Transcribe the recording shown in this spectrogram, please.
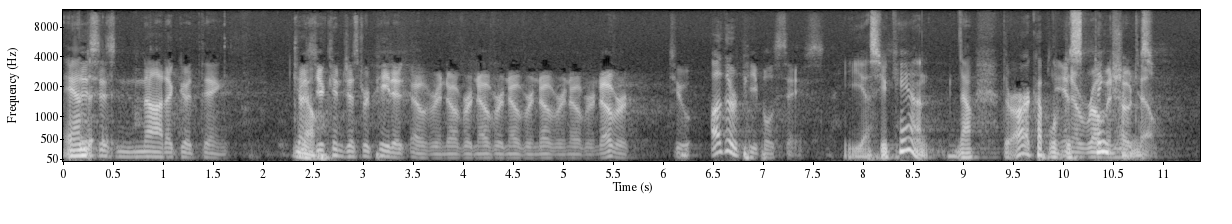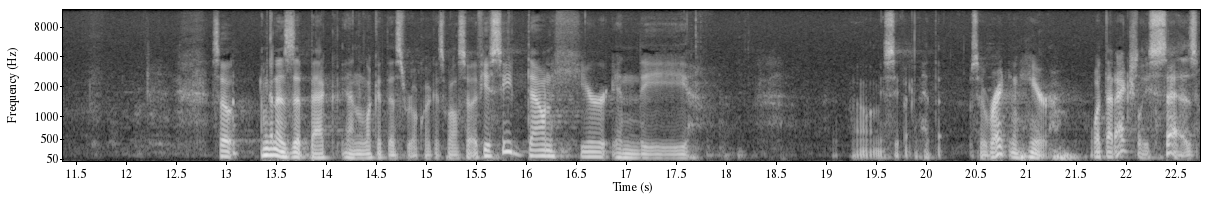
And this is not a good thing because No. you can just repeat it over and over and over and over and over and over and over to other people's safes Yes, you can. Now, there are a couple of in a Roman distinctions. hotel. So I'm going to zip back and look at this real quick as well. So if you see down here in the, me see if I can hit that. So right in here, what that actually says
